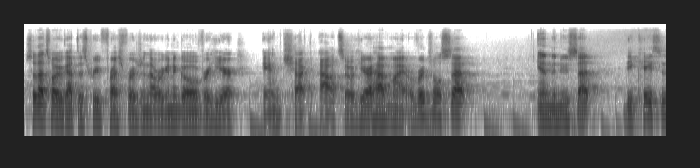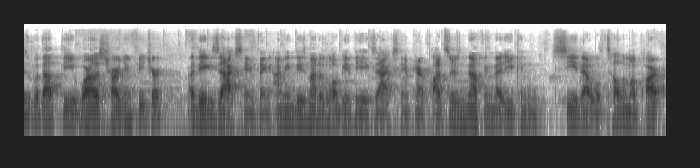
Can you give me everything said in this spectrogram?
So that's why we got this refresh version that we're gonna go over here and check out. So here I have my original set and the new set. The cases without the wireless charging feature are the exact same thing. I mean, these might as well be the exact same AirPods. There's nothing that you can see that will tell them apart,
